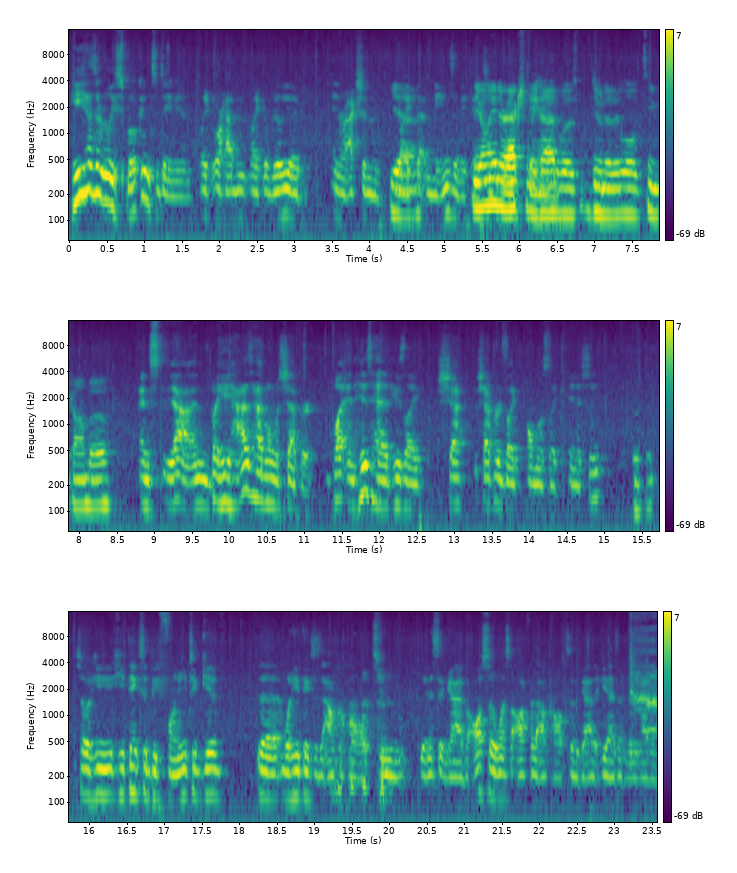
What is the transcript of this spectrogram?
he hasn't really spoken to Damien like or hadn't like a really a interaction Yeah. like that means anything. The only interaction we had was doing a little team combo. and yeah, and but he has had one with Shepard. But in his head, he's like Shep, Shepard's like almost like innocent, mm-hmm. So he he thinks it'd be funny to give the what he thinks is alcohol to the innocent guy, but also wants to offer the alcohol to the guy that he hasn't really had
